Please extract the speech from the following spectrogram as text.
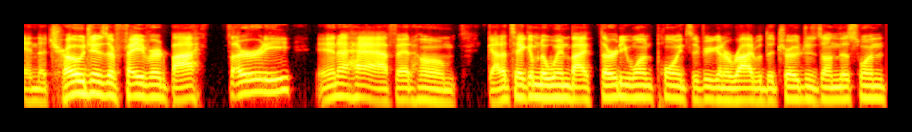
And the Trojans are favored by 30 and a half at home. Got to take them to win by 31 points if you're going to ride with the Trojans on this one.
